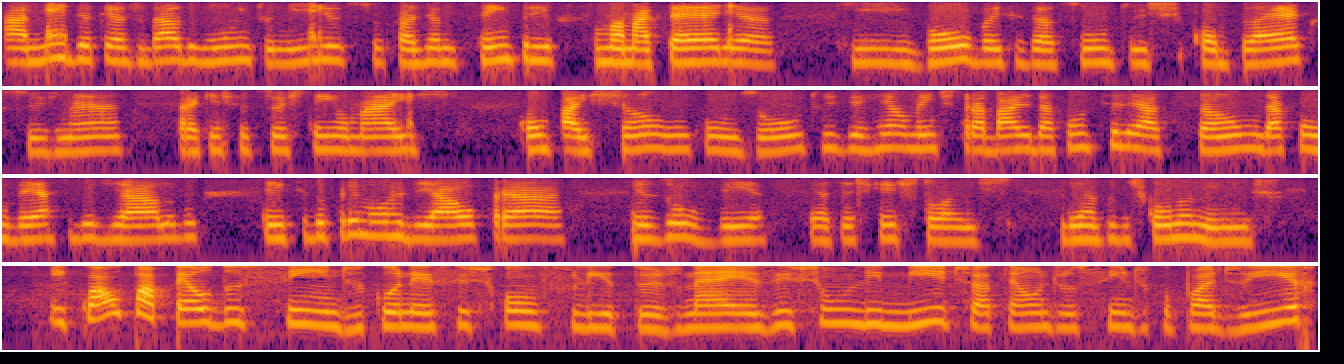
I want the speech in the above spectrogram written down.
A mídia tem ajudado muito nisso, fazendo sempre uma matéria que envolva esses assuntos complexos, né, para que as pessoas tenham mais compaixão um com os outros e realmente o trabalho da conciliação, da conversa, do diálogo tem sido primordial para resolver essas questões dentro dos condomínios. E qual o papel do síndico nesses conflitos? Né? Existe um limite até onde o síndico pode ir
